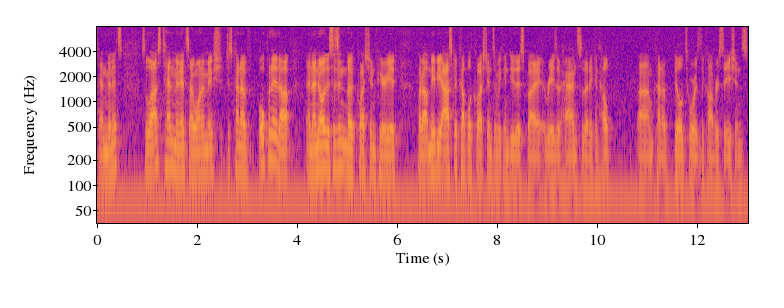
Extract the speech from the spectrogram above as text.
10 minutes. So the last 10 minutes, I want to make sure, just kind of open it up. And I know this isn't the question period, but I'll maybe ask a couple questions, and we can do this by raise of hands so that I can help um, kind of build towards the conversations.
